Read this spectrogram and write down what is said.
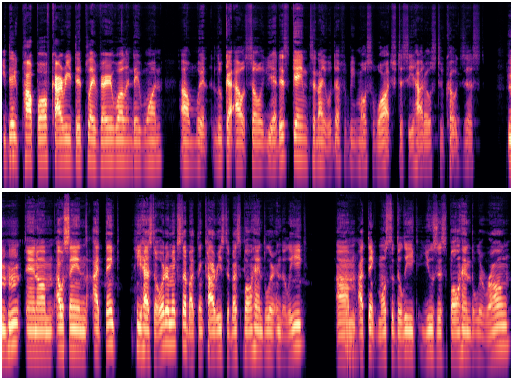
he did pop off. Kyrie did play very well, and they won. Um, with Luka out, so yeah, this game tonight will definitely be most watched to see how those two coexist. Mm-hmm. And um, I was saying, I think he has the order mixed up. I think Kyrie's the best ball handler in the league. Um, hmm I think most of the league uses ball handler wrong.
